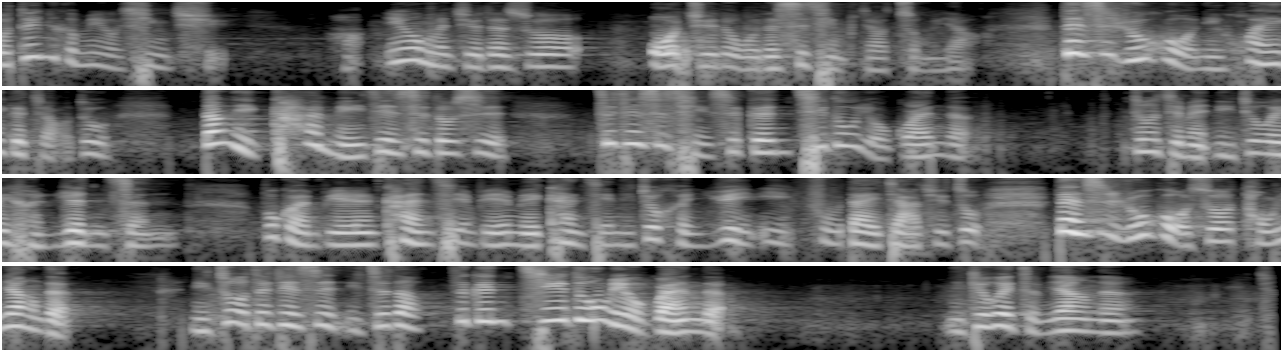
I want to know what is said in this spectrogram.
我对那个没有兴趣。好，因为我们觉得说，我觉得我的事情比较重要。但是如果你换一个角度，当你看每一件事都是这件事情是跟基督有关的。弟兄姐妹，你就会很认真，不管别人看见，别人没看见，你就很愿意付代价去做。但是如果说同样的，你做这件事，你知道这跟基督没有关的，你就会怎么样呢？就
